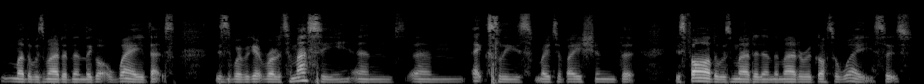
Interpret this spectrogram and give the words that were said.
mother was murdered, then they got away. That's this is where we get Rollo Tomasi and um, Exley's motivation that his father was murdered and the murderer got away. So it's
